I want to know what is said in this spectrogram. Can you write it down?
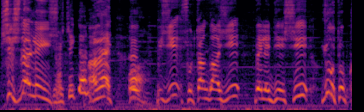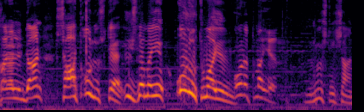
şişlerle iş. Gerçekten? Evet. e, Aa. bizi Sultan Gazi Belediyesi YouTube kanalından saat 13'te izlemeyi unutmayın. Unutmayın. 23 Nisan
